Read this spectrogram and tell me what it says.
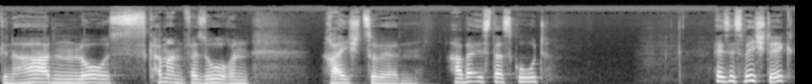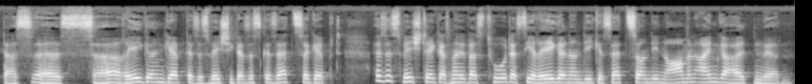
Gnadenlos kann man versuchen, reich zu werden. Aber ist das gut? Es ist wichtig, dass es äh, Regeln gibt, es ist wichtig, dass es Gesetze gibt. Es ist wichtig, dass man etwas tut, dass die Regeln und die Gesetze und die Normen eingehalten werden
